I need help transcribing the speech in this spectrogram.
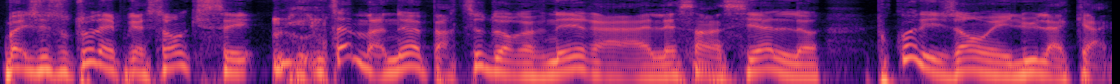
Ben, j'ai surtout l'impression que c'est, tu sais, un parti doit revenir à, l'essentiel. Pourquoi les gens ont élu la CAQ?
